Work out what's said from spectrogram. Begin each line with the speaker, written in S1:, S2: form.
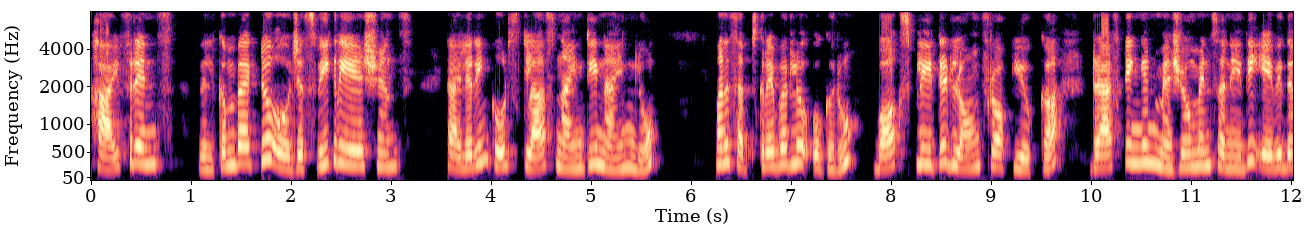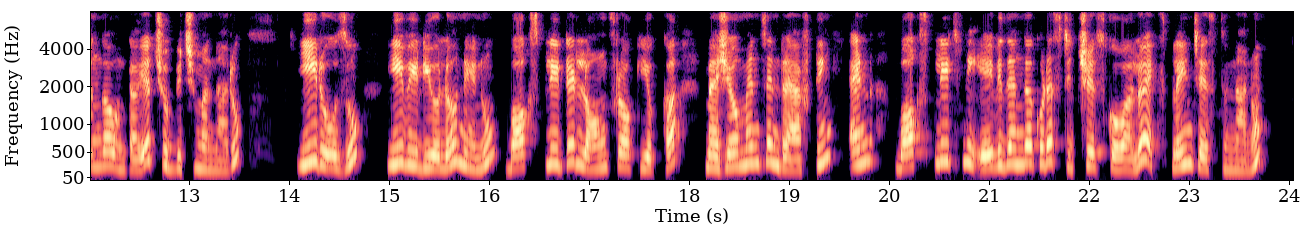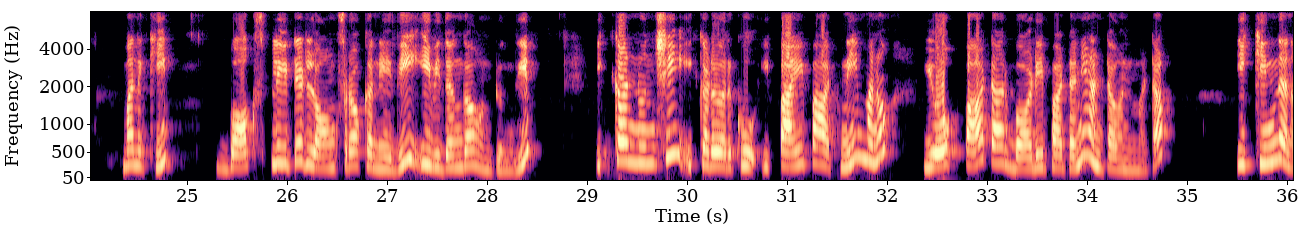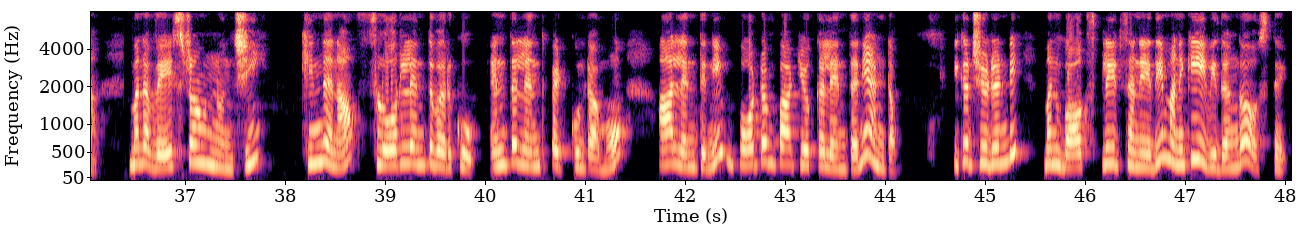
S1: Hi friends welcome back to Ojaswi creations tailoring course class ninety నైన్లో మన సబ్స్క్రైబర్లు ఒకరు బాక్స్ ప్లీటెడ్ లాంగ్ ఫ్రాక్ యొక్క డ్రాఫ్టింగ్ అండ్ మెజర్మెంట్స్ అనేది ఏ విధంగా ఉంటాయో చూపించమన్నారు. ఈ రోజు ఈ వీడియోలో నేను బాక్స్ ప్లీటెడ్ లాంగ్ ఫ్రాక్ యొక్క measurements and drafting and box ప్లీట్స్ని ఏ విధంగా కూడా స్టిచ్ చేసుకోవాలో ఎక్స్ప్లెయిన్ చేస్తున్నాను. మనకి బాక్స్ ప్లీటెడ్ లాంగ్ ఫ్రాక్ అనేది ఈ విధంగా ఉంటుంది. ఇక్కడ నుంచి ఇక్కడ వరకు ఈ పై పార్ట్ని మనం yoke part or body part అని అంటాం అనమాట ఈ కిందన మన వేస్ట్ రౌండ్ నుంచి కిందన ఫ్లోర్ లెంత్ వరకు ఎంత లెంత్ పెట్టుకుంటామో ఆ లెంత్ని బాటమ్ పార్ట్ యొక్క లెంత్ అని అంటాం. ఇక్కడ చూడండి మన బాక్స్ ప్లీట్స్ అనేది మనకి ఈ విధంగా వస్తాయి.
